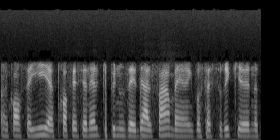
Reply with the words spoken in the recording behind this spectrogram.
un, conseiller euh, professionnel qui peut nous aider à le faire, ben, il va s'assurer que notre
